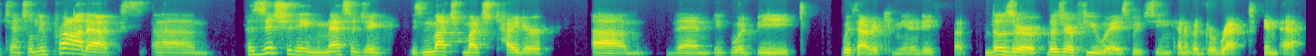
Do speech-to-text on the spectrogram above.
potential new products, um, positioning, messaging is much, much tighter um, than it would be without a community. But those are those are a few ways we've seen kind of a direct impact.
